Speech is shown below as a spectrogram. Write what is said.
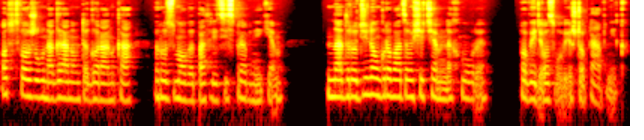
Odtworzył nagraną tego ranka rozmowę Patrycji z prawnikiem. Nad rodziną gromadzą się ciemne chmury, powiedział złowieszczo prawnik.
